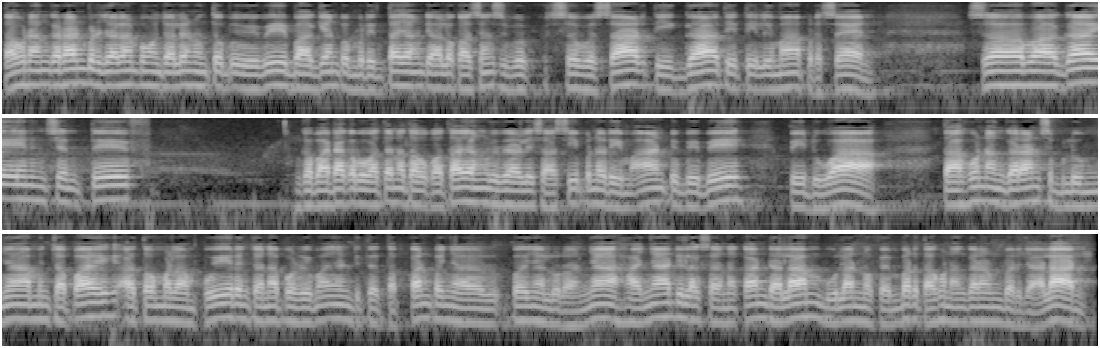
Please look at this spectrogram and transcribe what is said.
Tahun anggaran berjalan pengecualian untuk PBB bagian pemerintah yang dialokasikan sebesar 3.5 persen sebagai insentif kepada kabupaten atau kota yang direalisasi penerimaan PBB P2 tahun anggaran sebelumnya mencapai atau melampaui rencana penerimaan yang ditetapkan penyalurannya hanya dilaksanakan dalam bulan November tahun anggaran berjalan.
